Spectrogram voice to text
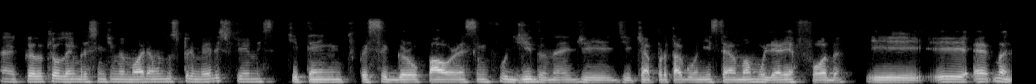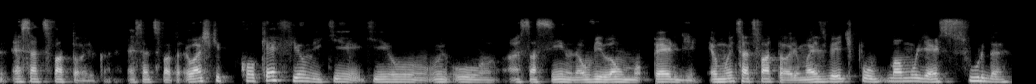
é, pelo que eu lembro, assim, de memória, um dos primeiros filmes que tem, tipo, esse girl power, assim, fudido, né? De, de que a protagonista é uma mulher e é foda. E, e é, mano, é satisfatório, cara. É satisfatório. Eu acho que qualquer filme que, que o, o, o assassino, né, o vilão perde, é muito satisfatório. Mas ver, tipo, uma mulher surda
